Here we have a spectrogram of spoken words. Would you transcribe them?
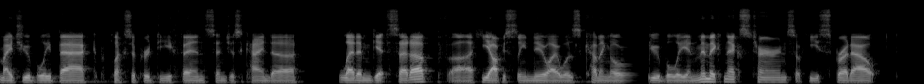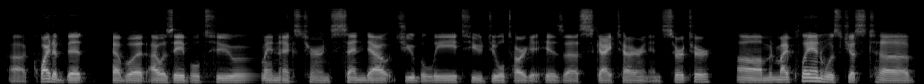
my Jubilee back, perplexed per defense, and just kind of let him get set up. Uh, he obviously knew I was coming over Jubilee and Mimic next turn, so he spread out uh, quite a bit. Yeah, but I was able to my next turn send out Jubilee to dual target his uh, Sky Tyrant and Surtur. Um, and my plan was just to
